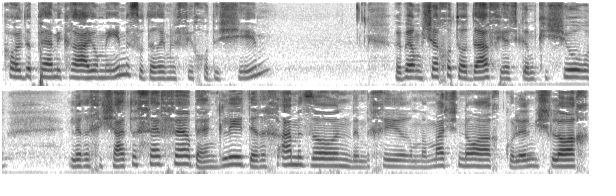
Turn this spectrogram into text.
כל דפי המקרא היומיים מסודרים לפי חודשים. ובהמשך אותו דף יש גם קישור לרכישת הספר באנגלית דרך אמזון במחיר ממש נוח, כולל משלוח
